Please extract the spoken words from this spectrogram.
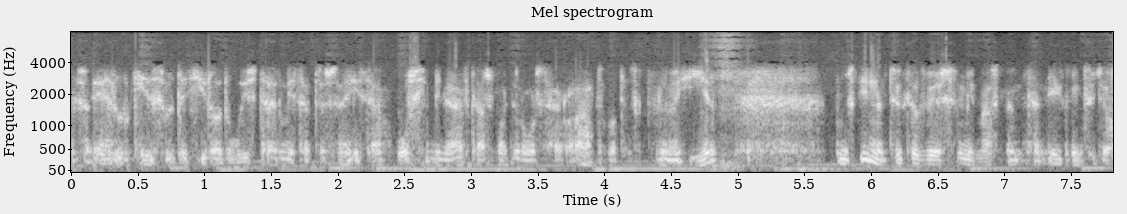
és erről készült egy híradó is természetesen, hiszen Hosi Minelvtárs Magyarországra látogat, ez külön hír. Most innentől kezdve semmi más nem tennék, mint hogy a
